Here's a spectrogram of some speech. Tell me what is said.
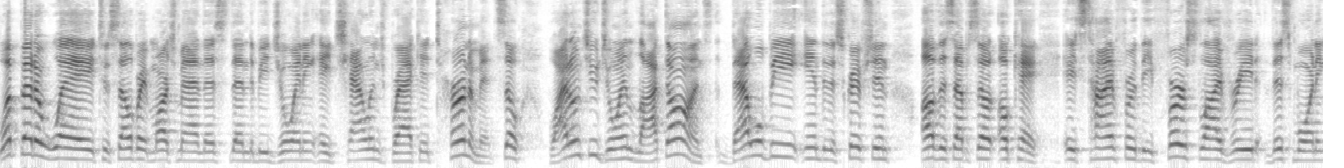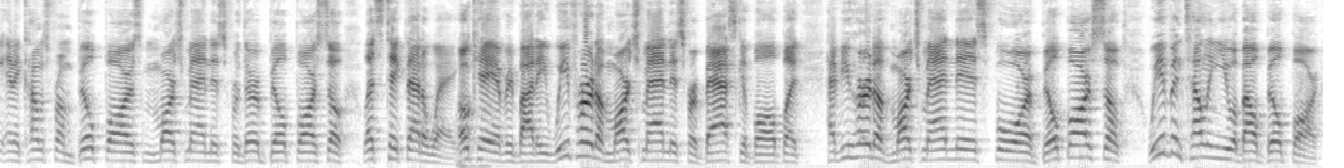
what better way to celebrate March Madness than to be joining a challenge bracket tournament? So, why don't you join Locked Ons? That will be in the description of this episode. Okay, it's time for the first live read this morning, and it comes from Built Bar's March Madness for their Built Bar. So let's take that away. Okay, everybody, we've heard of March Madness for basketball, but have you heard of March Madness for Built Bar? So we have been telling you about Built Bar,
